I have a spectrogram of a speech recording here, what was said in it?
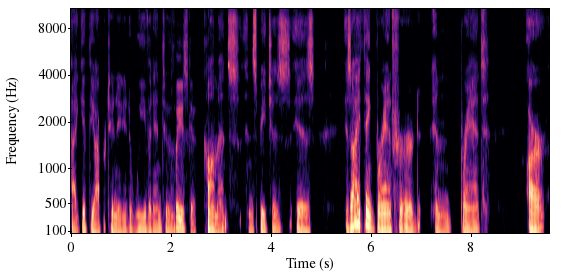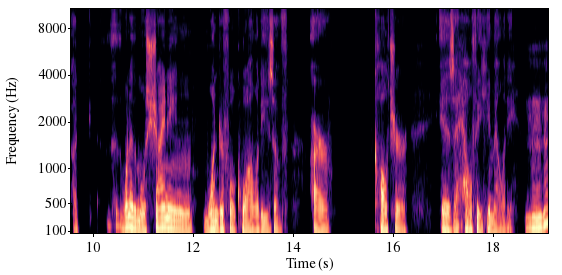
I get the opportunity to weave it into Please do. comments and speeches. Is is I think Brantford and Brant are a, one of the most shining, wonderful qualities of our culture is a healthy humility hmm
